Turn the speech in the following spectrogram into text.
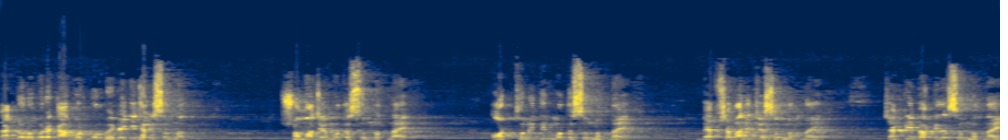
টাকলোর উপরে কাপড় পরবো, এটাই কি খালি সুন্নত? সমাজের মধ্যে সুন্নত নাই, অর্থনীতির মধ্যে সুন্নত নাই, ব্যবসা বাণিজ্যের সুন্নত নাই, চাকরি বাকরিতে সুন্নত নাই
